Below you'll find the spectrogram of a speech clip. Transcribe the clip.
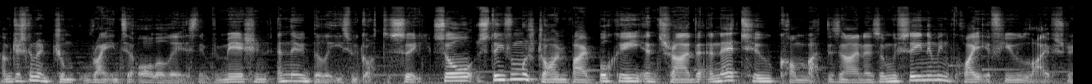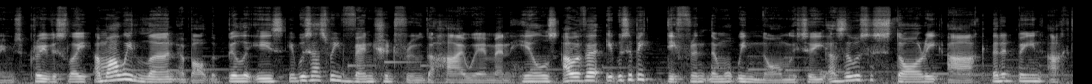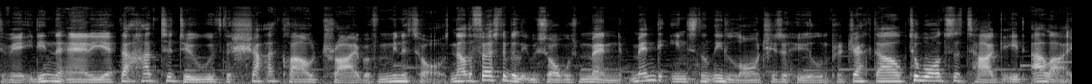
I'm just going to jump right into all the latest information and the abilities we got to see. So Steven was joined by Bucky and Trider and they're two combat designers and we've seen them in quite a few live streams previously and while we learned about the abilities it was as we ventured through the Highwaymen Hills however it was a bit different than what we normally see as there was a story arc that had been activated in the area that had to do with the Shattercloud tribe of Minotaurs. Now the first ability we saw was Mend. Mend instantly launches a healing projectile towards the targeted ally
